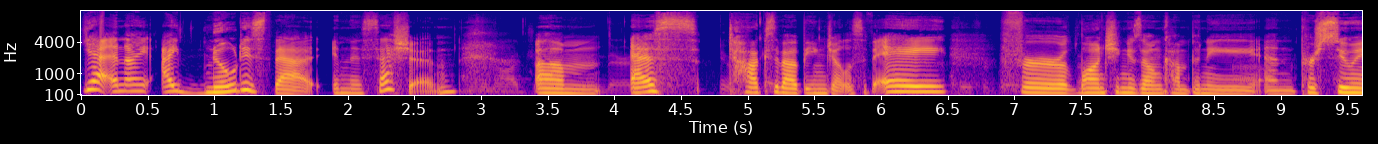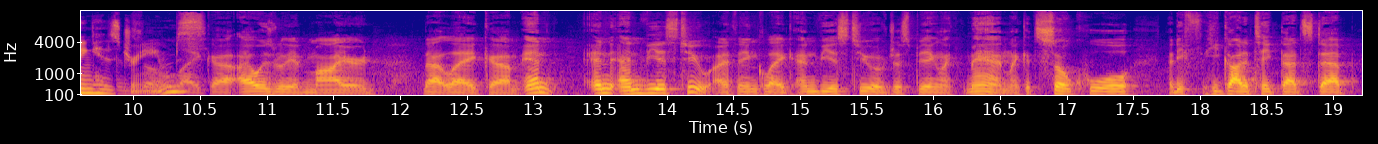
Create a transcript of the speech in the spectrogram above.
Yeah, and I I noticed that in this session. Um, S talks about being jealous of A for launching his own company and pursuing his dreams. Like uh, I always really admired that, like, um, and and envious too. I think like envious too of just being like, man, like it's so cool that he he got to take that step.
